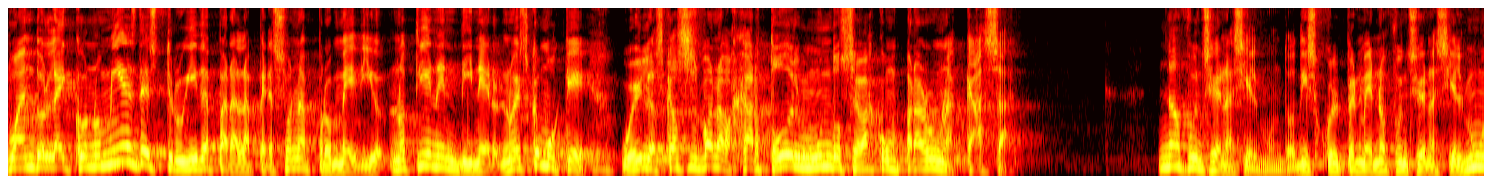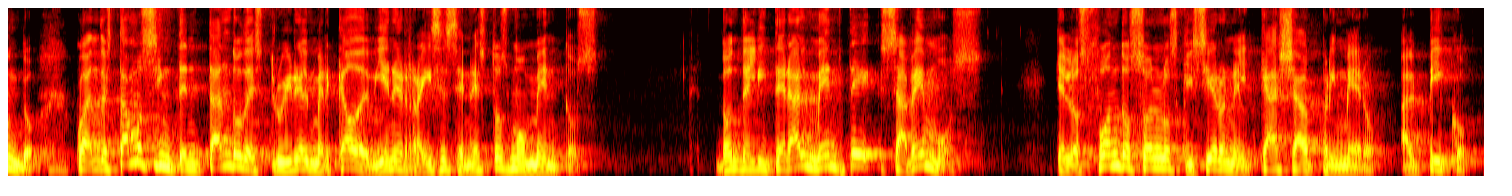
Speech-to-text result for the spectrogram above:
cuando la economía es destruida para la persona promedio, no tienen dinero. No es como que, güey, las casas van a bajar, todo el mundo se va a comprar una casa. No funciona así el mundo. Discúlpenme, no funciona así el mundo. Cuando estamos intentando destruir el mercado de bienes raíces en estos momentos, donde literalmente sabemos que los fondos son los que hicieron el cash out primero, al pico,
